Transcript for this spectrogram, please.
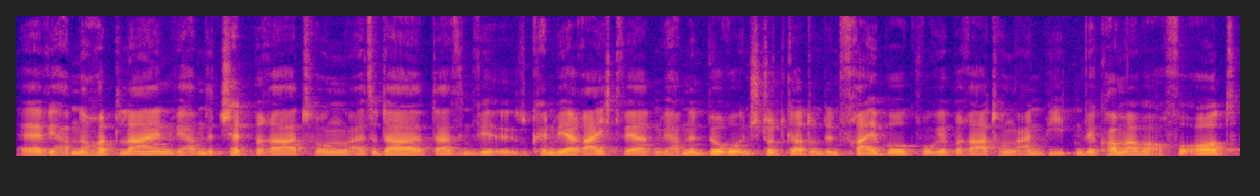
Äh, wir haben eine Hotline, wir haben eine Chatberatung, also da, da sind wir, können wir erreicht werden. Wir haben ein Büro in Stuttgart und in Freiburg, wo wir Beratungen anbieten. Wir kommen aber auch vor Ort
